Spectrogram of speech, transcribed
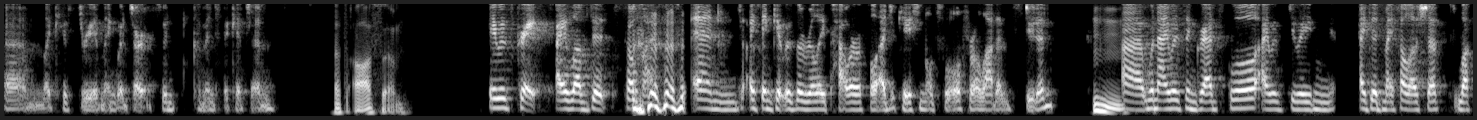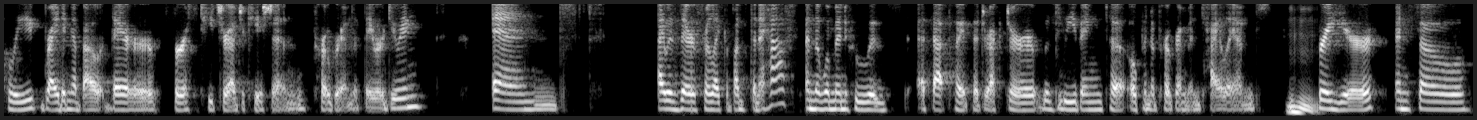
um, like history and language arts would come into the kitchen. That's awesome. It was great. I loved it so much. and I think it was a really powerful educational tool for a lot of students. Mhm. Uh, when I was in grad school, I was doing, I did my fellowship, luckily, writing about their first teacher education program that they were doing. And I was there for like a month and a half. And the woman who was at that point the director was leaving to open a program in Thailand Mhm. for a year. And so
